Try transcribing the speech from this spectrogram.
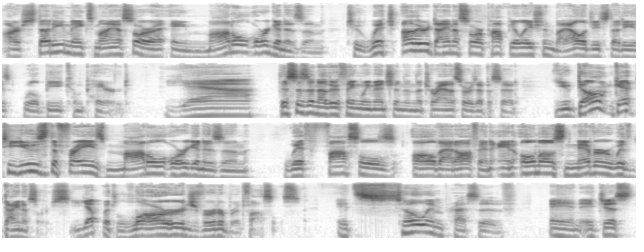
Our study makes Maiasaura a model organism to which other dinosaur population biology studies will be compared. Yeah. This is another thing we mentioned in the Tyrannosaurs episode. You don't get to use the phrase model organism with fossils all that often, and almost never with dinosaurs. Yep. With large vertebrate fossils. It's so impressive, and it just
